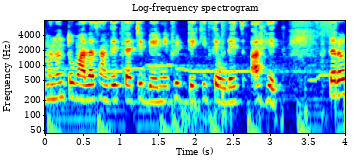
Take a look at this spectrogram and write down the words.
म्हणून तुम्हाला सांगेल त्याचे बेनिफिट देखील तेवढेच आहेत. तर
